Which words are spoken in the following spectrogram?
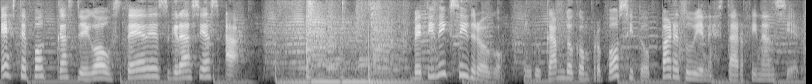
Este podcast llegó a ustedes gracias a Betinix y Drogo, educando con propósito para tu bienestar financiero.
